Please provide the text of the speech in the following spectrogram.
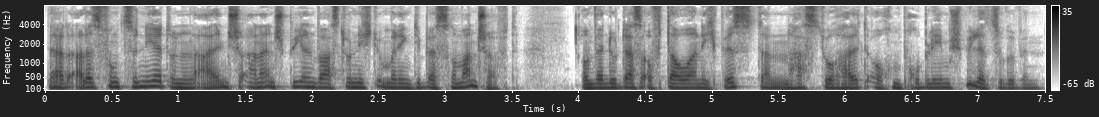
Da hat alles funktioniert und in allen anderen Spielen warst du nicht unbedingt die bessere Mannschaft. Und wenn du das auf Dauer nicht bist, dann hast du halt auch ein Problem, Spiele zu gewinnen.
